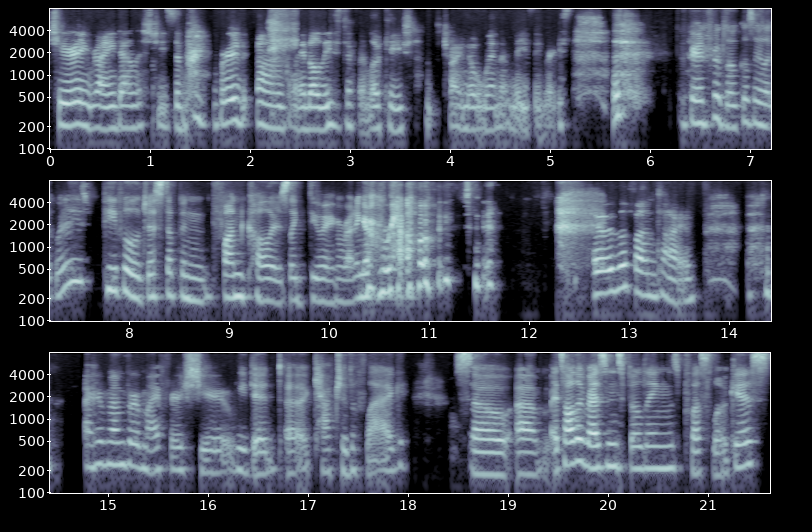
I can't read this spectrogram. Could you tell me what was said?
cheering, running down the streets of Brantford, um, going to all these different locations, trying to win Amazing Race. the Brantford locals are like, what are these people dressed up in fun colors like doing running around? it was a fun time. I remember my first year we did uh, capture the flag. So um, it's all the residence buildings plus locus.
